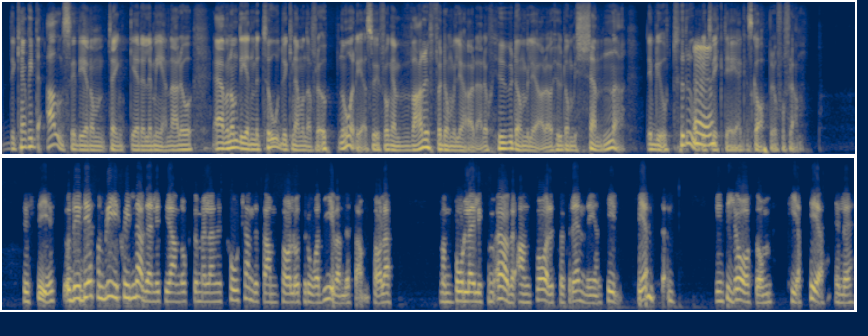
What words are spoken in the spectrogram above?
det kanske inte alls är det de tänker eller menar. Och även om det är en metod vi kan använda för att uppnå det så är frågan varför de vill göra det och hur de vill göra och hur de vill känna. Det blir otroligt mm. viktiga egenskaper att få fram. Precis. Och det är det som blir skillnaden lite grann också mellan ett coachande samtal och ett rådgivande samtal. Att man bollar liksom över ansvaret för förändringen till klienten. Det är inte jag som PT eller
